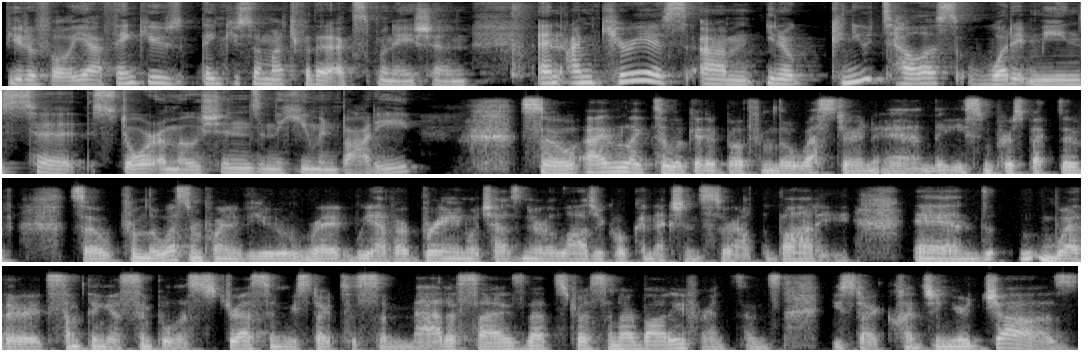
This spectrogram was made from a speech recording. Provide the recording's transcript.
Beautiful. Yeah. Thank you. Thank you so much for that explanation. And I'm curious, um, you know, can you tell us what it means to store emotions in the human body? So I like to look at it both from the Western and the Eastern perspective. So from the Western point of view, right, we have our brain, which has neurological connections throughout the body. And whether it's something as simple as stress and we start to somaticize that stress in our body, for instance, you start clenching your jaws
